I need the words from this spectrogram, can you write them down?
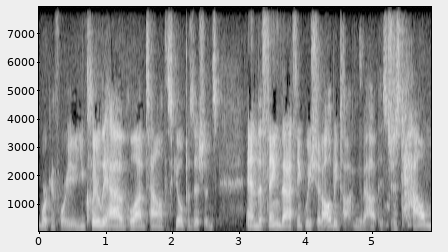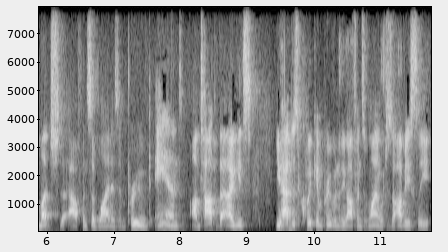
working for you. You clearly have a lot of talent at the skill positions. And the thing that I think we should all be talking about is just how much the offensive line has improved. And on top of that, I guess you have this quick improvement of the offensive line, which is obviously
